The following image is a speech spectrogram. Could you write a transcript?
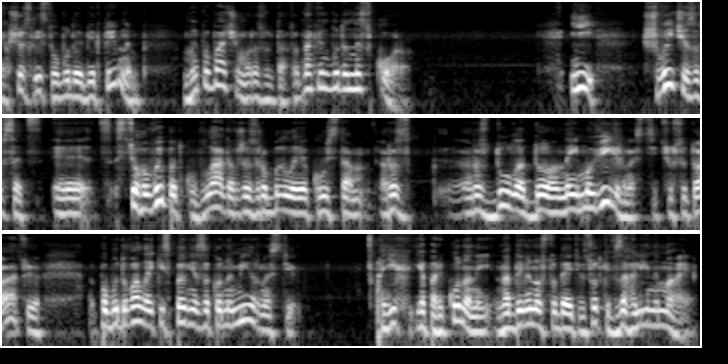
Якщо слідство буде об'єктивним, ми побачимо результат, однак він буде не скоро. І швидше за все, е, з цього випадку влада вже зробила якусь там роз, роздула до неймовірності цю ситуацію, побудувала якісь певні закономірності, а їх, я переконаний, на 99% взагалі немає.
